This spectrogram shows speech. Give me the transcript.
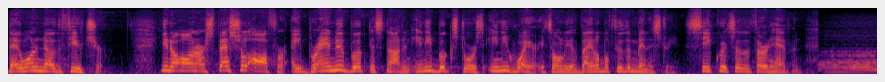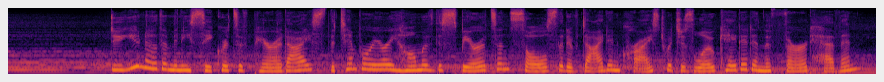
They want to know the future. You know, on our special offer, a brand new book that's not in any bookstores anywhere, it's only available through the ministry Secrets of the Third Heaven. Do you know the many secrets of paradise, the temporary home of the spirits and souls that have died in Christ, which is located in the third heaven?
